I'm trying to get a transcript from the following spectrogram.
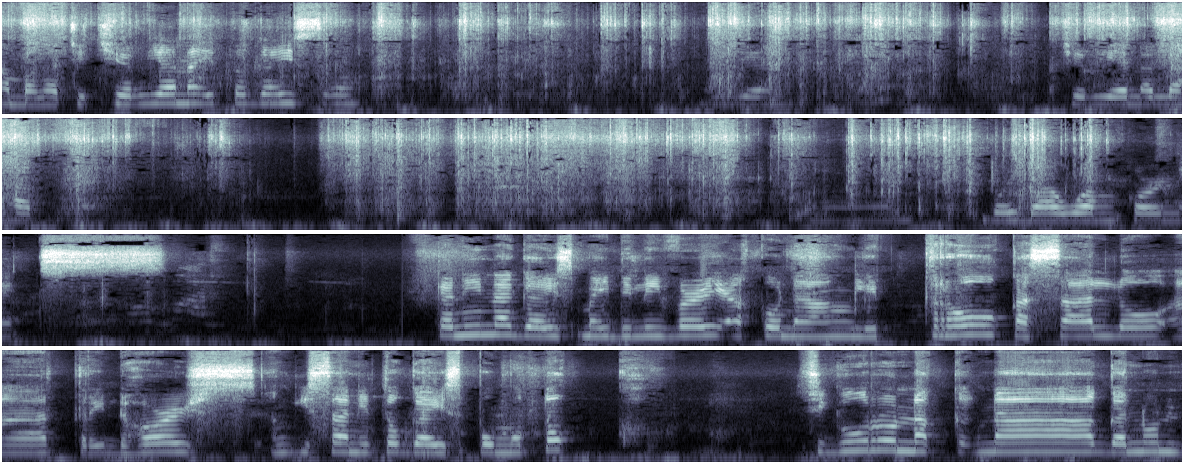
Ang mga chichirya na ito guys oh. ayan. Chichirya na lahat. Boy bawang cornix kanina guys may delivery ako ng litro kasalo at red horse. Ang isa nito guys pumutok. Siguro na, na ganun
